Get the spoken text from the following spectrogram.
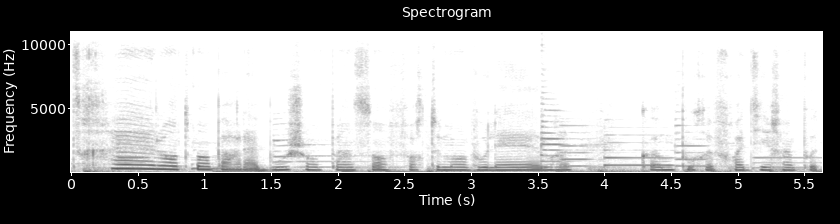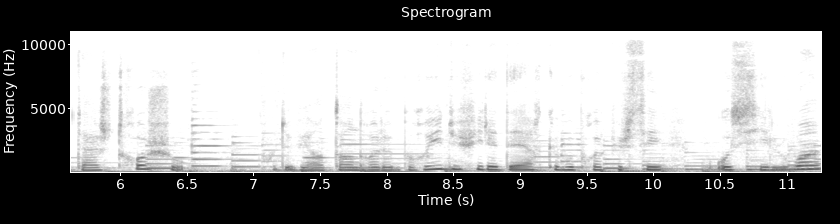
très lentement par la bouche en pinçant fortement vos lèvres, comme pour refroidir un potage trop chaud. Vous devez entendre le bruit du filet d'air que vous propulsez aussi loin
